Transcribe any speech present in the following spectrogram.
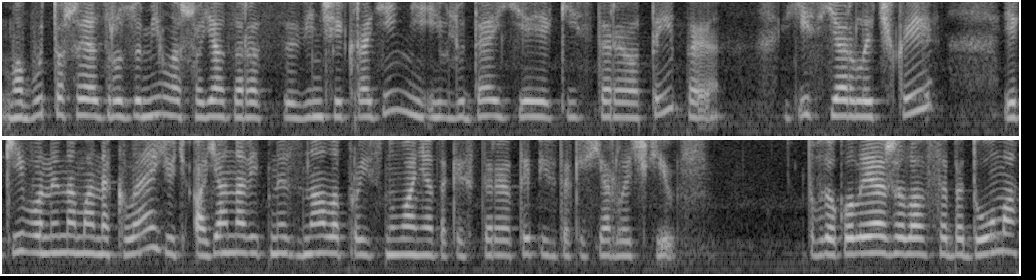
Мабуть, то, що я зрозуміла, що я зараз в іншій країні, і в людей є якісь стереотипи, якісь ярлички, які вони на мене клеють, а я навіть не знала про існування таких стереотипів, таких ярличків. Тобто, коли я жила в себе вдома,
